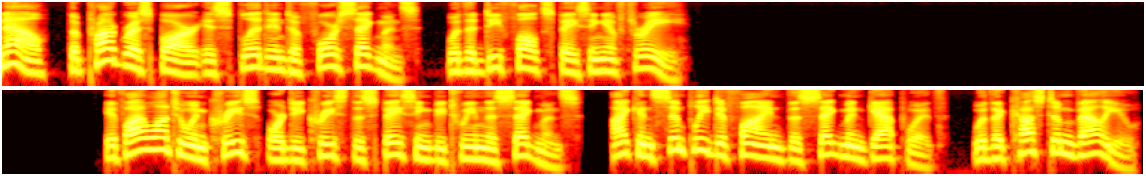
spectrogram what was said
Now, the progress bar is split into four segments, with a default spacing of 3. If I want to increase or decrease the spacing between the segments, I can simply define the segment gap width with a custom value.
